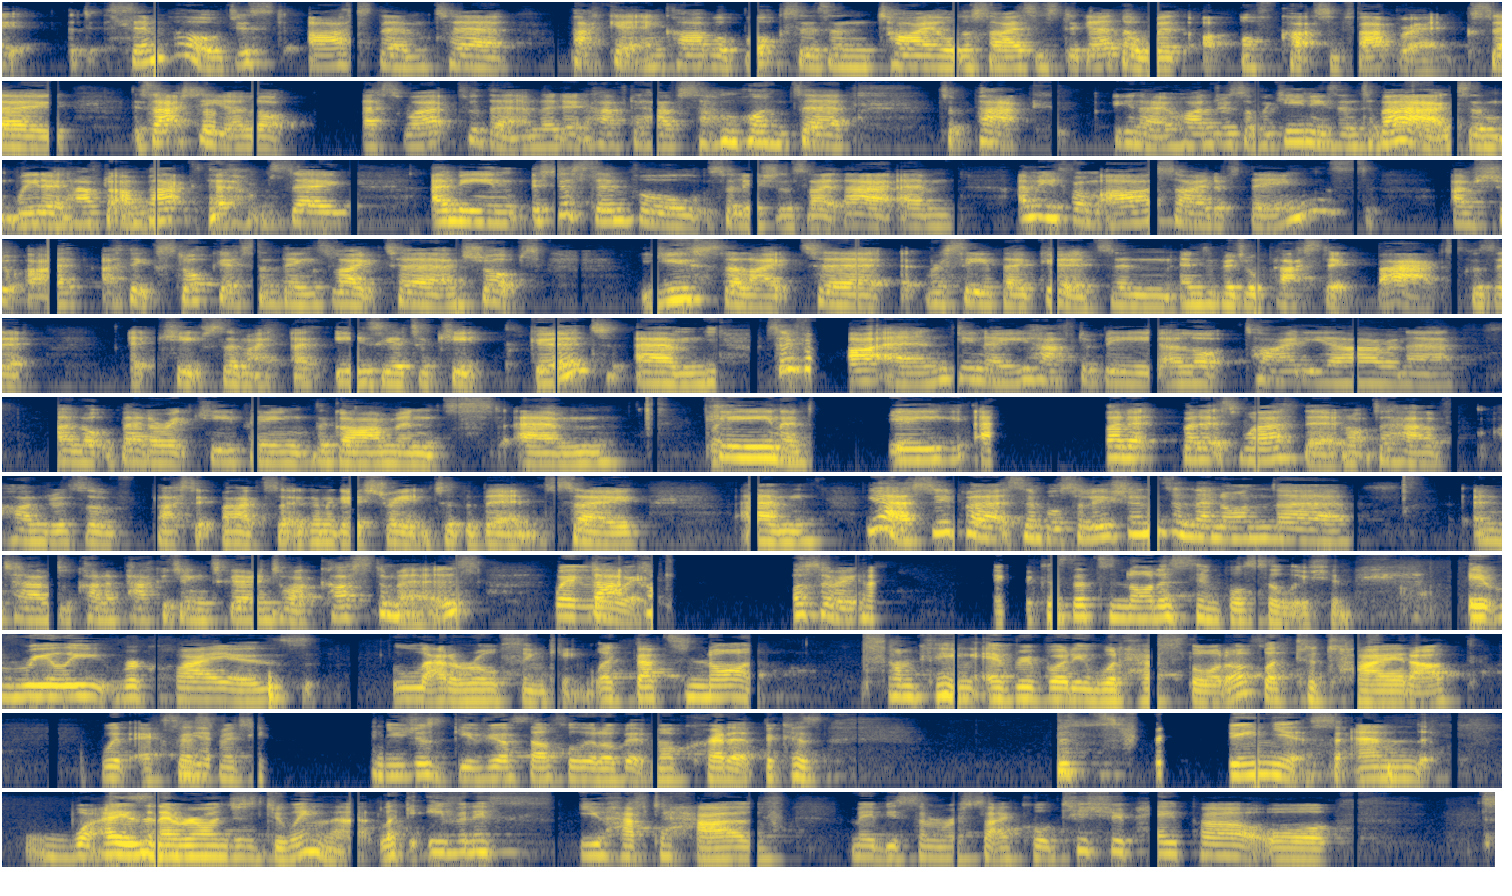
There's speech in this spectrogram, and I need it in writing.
simple, just ask them to pack it in cardboard boxes and tie all the sizes together with offcuts of fabric. So it's actually a lot less work for them. They don't have to have someone to to pack you know hundreds of bikinis into bags and we don't have to unpack them so i mean it's just simple solutions like that and um, i mean from our side of things i'm sure i, I think stockists and things like to and shops used to like to receive their goods in individual plastic bags because it it keeps them uh, easier to keep good um so from our end you know you have to be a lot tidier and a, a lot better at keeping the garments um clean and but it but it's worth it not to have hundreds of plastic bags that are going to go straight into the bin. So um, yeah, super simple solutions. And then on the in terms of kind of packaging to go into our customers. Wait, wait, wait. oh, sorry. Because that's not a simple solution. It really requires lateral thinking. Like that's not something everybody would have thought of, like to tie it up with excess yeah. material. Can you just give yourself a little bit more credit? Because it's genius. And why isn't everyone just doing that? Like, even if you have to have maybe some recycled tissue paper or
